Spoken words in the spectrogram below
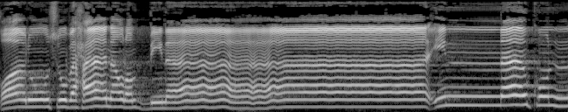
قالوا سبحان ربنا إنا كنا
